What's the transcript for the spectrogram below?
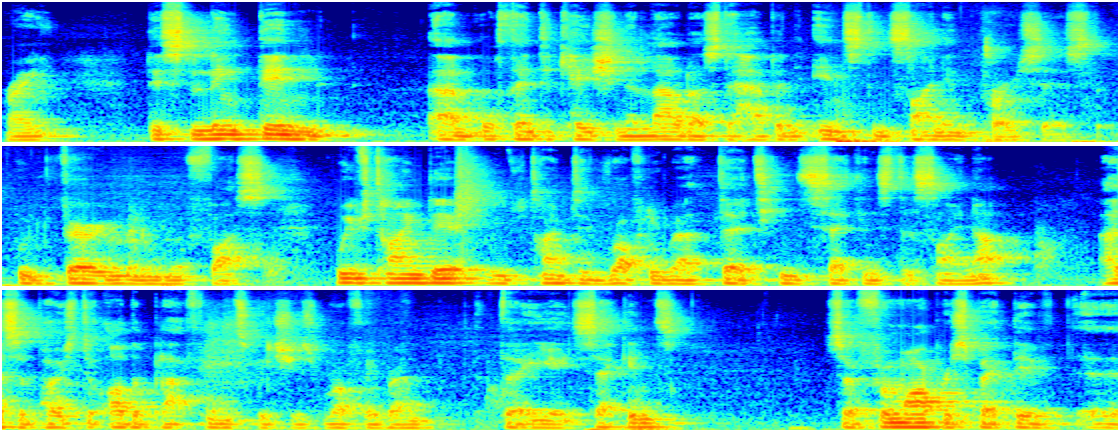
right? This LinkedIn um, authentication allowed us to have an instant sign in process with very minimal fuss. We've timed it, we've timed it roughly around 13 seconds to sign up, as opposed to other platforms, which is roughly around 38 seconds. So from our perspective, uh,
